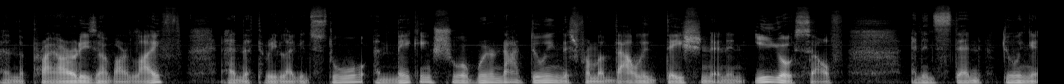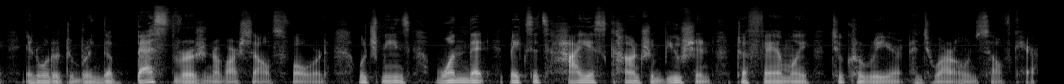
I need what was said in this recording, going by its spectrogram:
and the priorities of our life and the three legged stool and making sure we're not doing this from a validation and an ego self and instead doing it in order to bring the best version of ourselves forward, which means one that makes its highest contribution to family, to career, and to our own self care.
